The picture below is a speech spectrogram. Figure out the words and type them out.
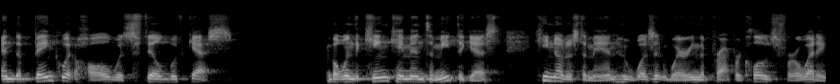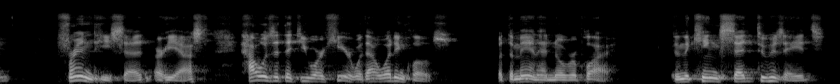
and the banquet hall was filled with guests. But when the king came in to meet the guests, he noticed a man who wasn't wearing the proper clothes for a wedding. Friend, he said, or he asked, how is it that you are here without wedding clothes? But the man had no reply. Then the king said to his aides,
